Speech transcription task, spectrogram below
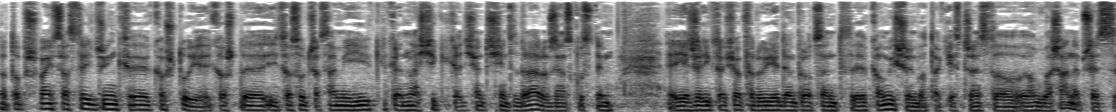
no to proszę Państwa, staging e, kosztuje. Koszt, i to są czasami kilkanaście, kilkadziesiąt tysięcy dolarów, w związku z tym, jeżeli ktoś oferuje 1% commission, bo tak jest często ogłaszane przez,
